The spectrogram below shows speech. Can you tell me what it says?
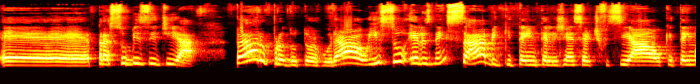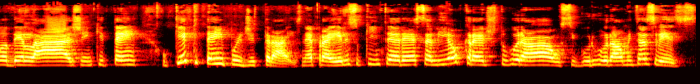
é, para subsidiar. Para o produtor rural, isso eles nem sabem que tem inteligência artificial, que tem modelagem, que tem o que que tem por detrás, né? Para eles o que interessa ali é o crédito rural, o seguro rural muitas vezes.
